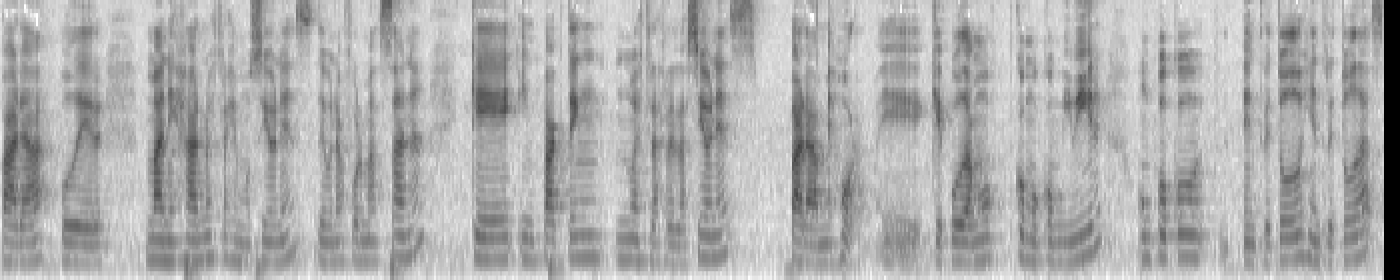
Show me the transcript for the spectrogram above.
para poder manejar nuestras emociones de una forma sana que impacten nuestras relaciones para mejor, eh, que podamos como convivir un poco entre todos y entre todas,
